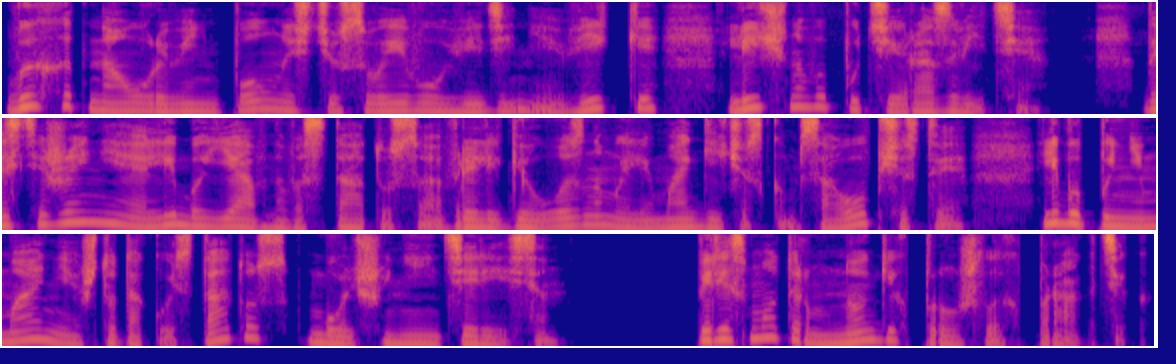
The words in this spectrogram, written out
Выход на уровень полностью своего видения Вики личного пути развития Достижение либо явного статуса в религиозном или магическом сообществе, либо понимание, что такой статус больше не интересен. Пересмотр многих прошлых практик.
